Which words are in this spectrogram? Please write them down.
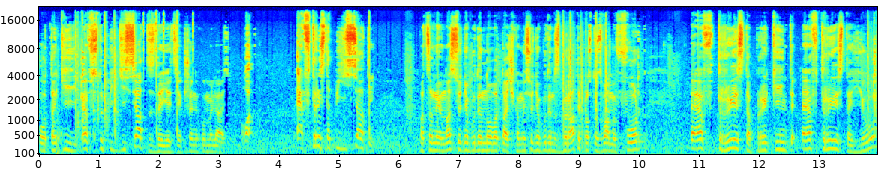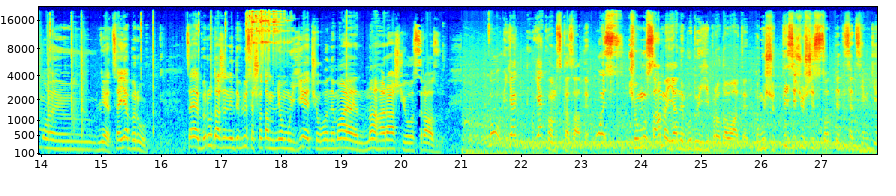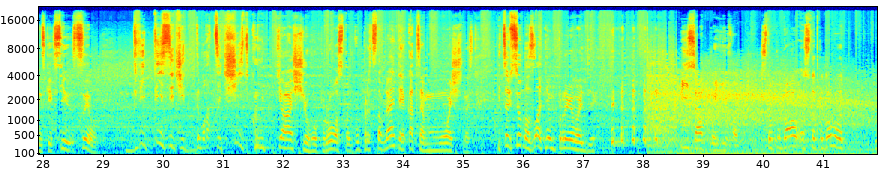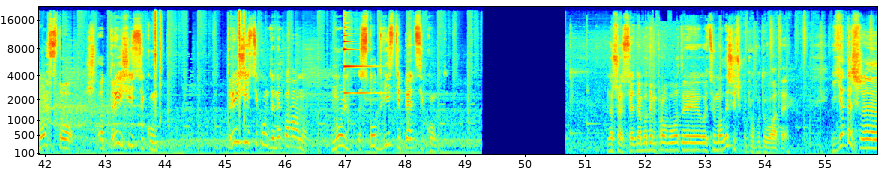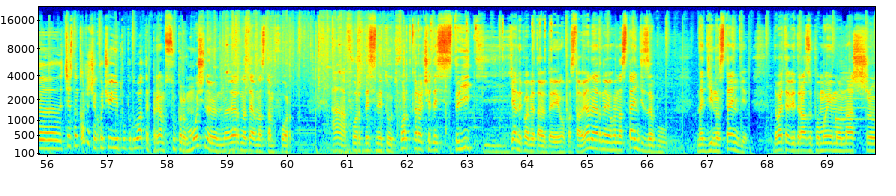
Отакий F-150, здається, якщо я не помиляюсь. О, F-350. Пацани, в нас сьогодні буде нова тачка. Ми сьогодні будемо збирати просто з вами Ford F300. Прикиньте, F300. Йомаю. Ні, це я беру. Це я беру, навіть не дивлюся, що там в ньому є, чого немає, на гараж його сразу. Ну, як, як вам сказати, ось чому саме я не буду її продавати. Тому що 1657 кінських сил. 2026 крутящого просто. Ви представляєте, яка це мощність? І це все на задньому приводі. 50 поїхав. Стопудов, стопудово 0,100. От 3,6 секунд. 3,6 секунди, непогано. 0, 100, 205 секунд. Ну що, сьогодні будемо пробувати оцю малишечку побудувати. Я теж, е, чесно кажучи, хочу її побудувати прям супер мощною. Наверно, де в нас там Форд? А, Форд десь не тут. Форд, коротше, десь стоїть. Я не пам'ятаю, де я його поставив. Я, наверно, його на стенді забув. На Діно стенді. Давайте відразу помиємо нашу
